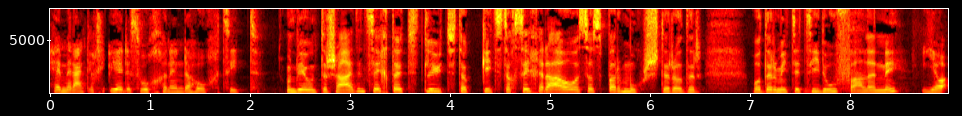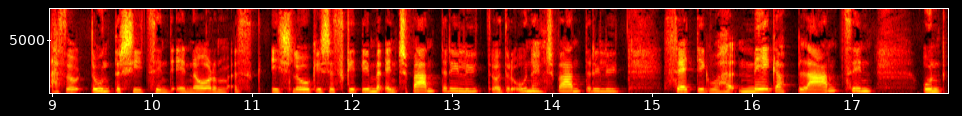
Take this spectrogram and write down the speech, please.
haben wir eigentlich jedes Wochenende Hochzeit. Und wie unterscheiden sich dort die Leute? Da gibt es doch sicher auch so ein paar Muster, oder? Die dir mit der Zeit auffallen, nicht? Ja, also die Unterschiede sind enorm. Es ist logisch, es gibt immer entspanntere Leute oder unentspanntere Leute. Sätze, die halt mega geplant sind und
